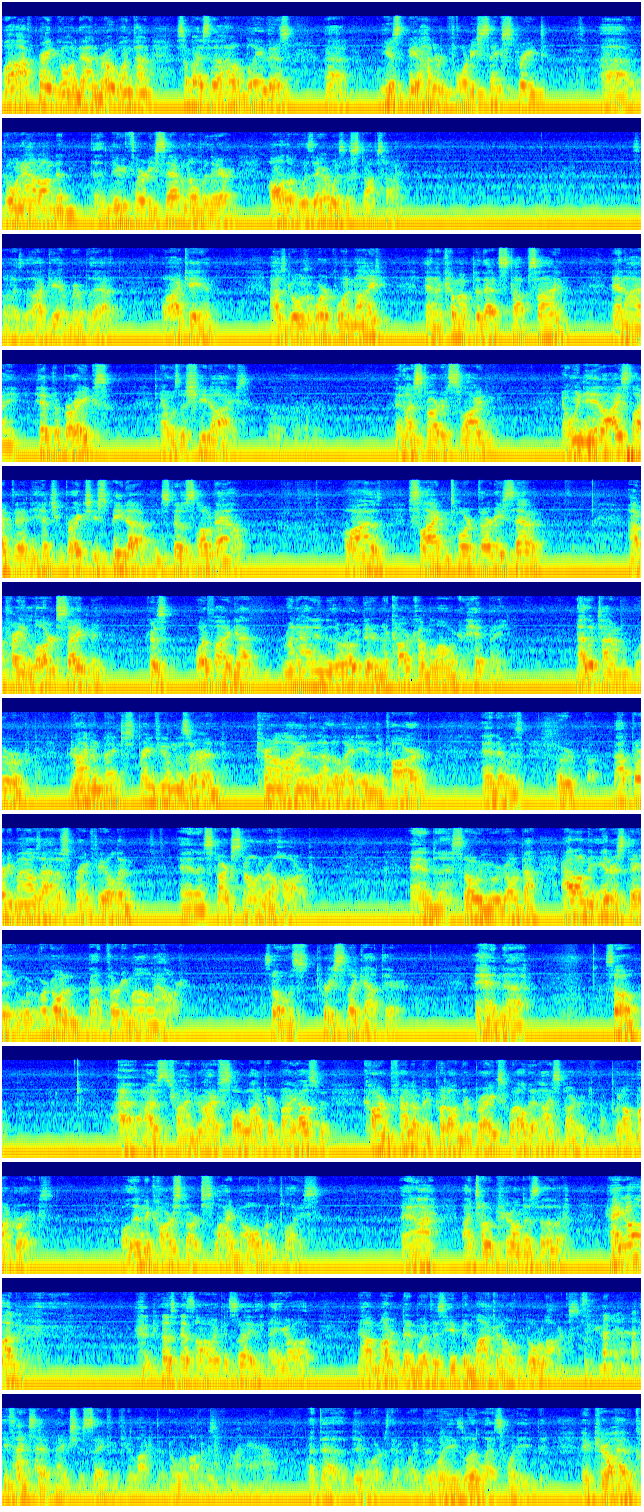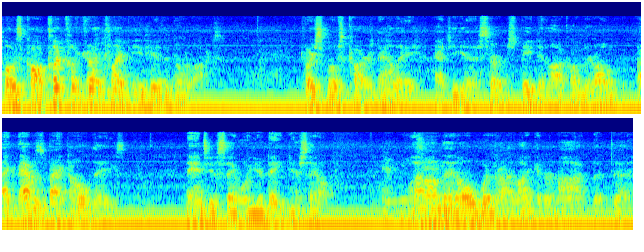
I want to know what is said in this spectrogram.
Well, I've prayed going down the road. One time, somebody said, I don't believe this. Uh, used to be 146th Street, uh, going out on the, the new 37 over there. All that was there was a stop sign. So I said, I can't remember that. Well, I can. I was going to work one night, and I come up to that stop sign, and I hit the brakes, and it was a sheet of ice Oh, and I started sliding. And when you hit ice like that and you hit your brakes, you speed up instead of slow down. Oh, I was sliding toward 37. I'm praying, Lord, save me. Because what if I got run out into the road there and a car come along and hit me? Another time we were driving back to Springfield, Missouri, and Caroline and another lady in the car, and, and it was we were about 30 miles out of Springfield, and and it started snowing real hard. And uh, so we were going about out on the interstate. We're going about 30 mile an hour, so it was pretty slick out there. And uh, so I, I was trying to drive slow like everybody else, but car in front of me put on their brakes. Well, then I started, I put on my brakes. Well, then the car starts sliding all over the place. And I, I told Carol and this other, hang on. Because that's all I could say, is hang on. Now, Martin been with us, he'd been locking all the door locks. He thinks that makes you safe if you lock the door locks. But uh, didn't work that way. But when he's little, that's what he'd. If Carol had a close call, click, click, click, click, you'd hear the door locks. Of course, most cars now, they, after you get a certain speed, they lock on their own. Back, that was back in the old days. Nancy would say, well, you're dating yourself. Well, I'm that old whether I like it or not, but uh,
